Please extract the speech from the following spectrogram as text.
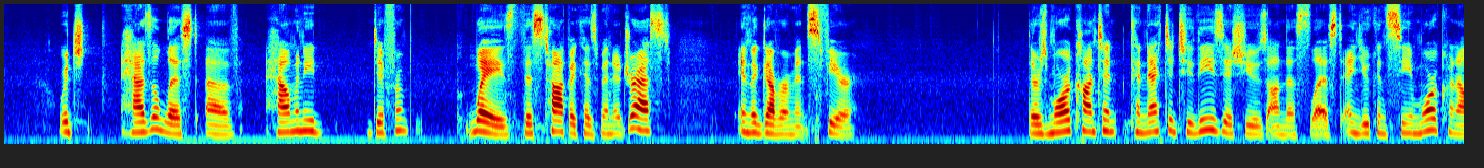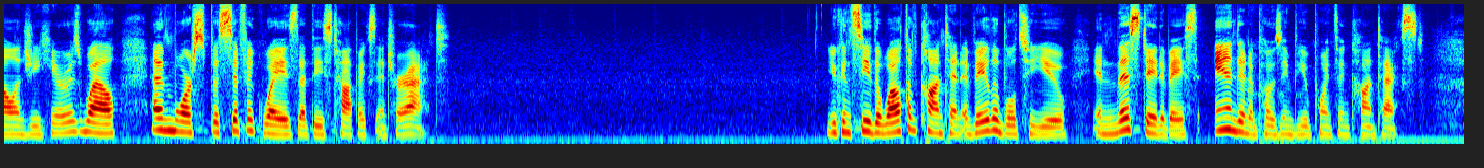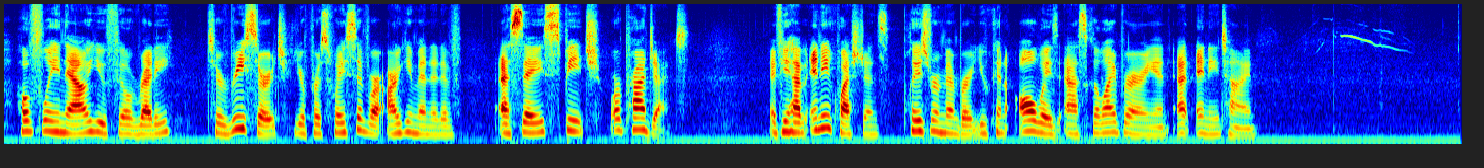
which has a list of how many different ways this topic has been addressed in the government sphere. There's more content connected to these issues on this list, and you can see more chronology here as well, and more specific ways that these topics interact. You can see the wealth of content available to you in this database and in opposing viewpoints in context. Hopefully now you feel ready to research your persuasive or argumentative essay, speech, or project. If you have any questions, please remember you can always ask a librarian at any time.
